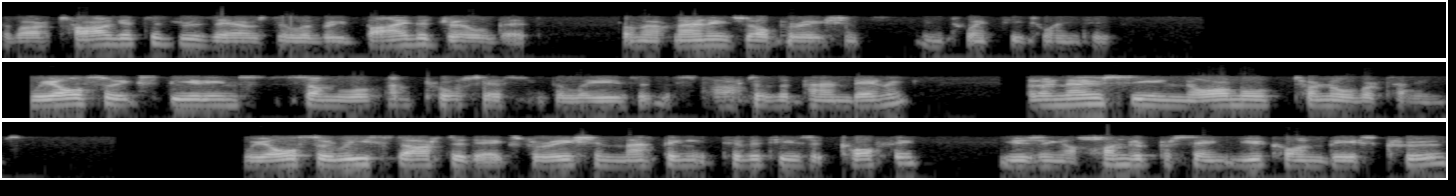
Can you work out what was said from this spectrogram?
of our targeted reserves delivery by the drill bit from our managed operations in 2020. We also experienced some lab processing delays at the start of the pandemic, but are now seeing normal turnover times. We also restarted exploration mapping activities at Coffee using 100% Yukon-based crew,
